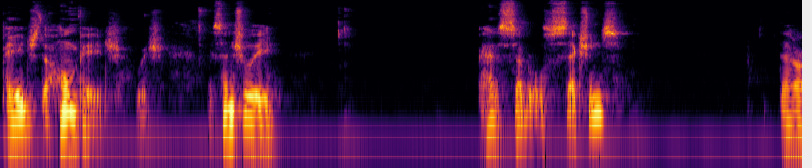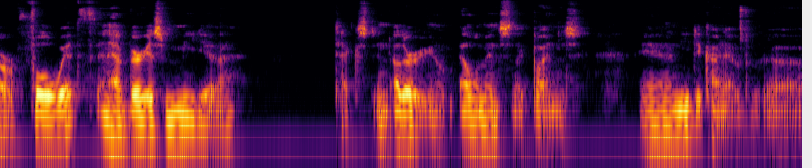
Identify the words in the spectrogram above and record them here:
page, the home page, which essentially has several sections that are full width and have various media text and other you know elements like buttons and I need to kind of uh,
